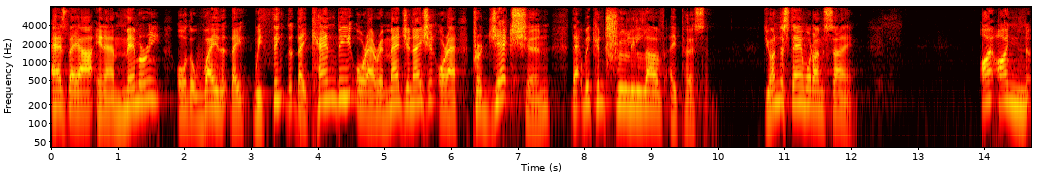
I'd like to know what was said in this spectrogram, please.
as they are in our memory or the way that they, we think that they can be or our imagination or our projection that we can truly love a person. Do you understand what I'm saying? I, I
